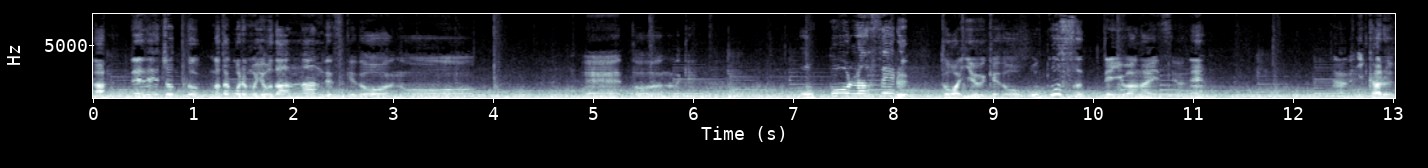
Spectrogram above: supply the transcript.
あでねちょっとまたこれも余談なんですけどあのー、えっ、ー、となんだっけ。怒らせるとは言うけど起こすって言わないですよね。怒る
